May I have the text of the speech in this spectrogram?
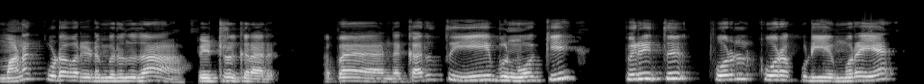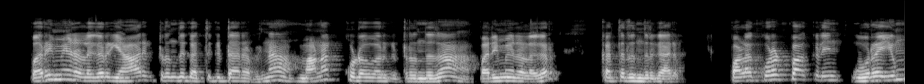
மணக்குடவரிடமிருந்து தான் பெற்றிருக்கிறாரு. அப்ப அந்த கருத்து ஈபு நோக்கி பிரித்து பொருள் கூறக்கூடிய முறைய பரிமேலழகர் யார்கிட்ட இருந்து கத்துக்கிட்டார் அப்படின்னா, மணக்குடவர்கிட்ட இருந்து தான் பரிமேலழகர் கத்திருந்திருக்காரு. பல குறட்பாக்களின் உரையும்,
